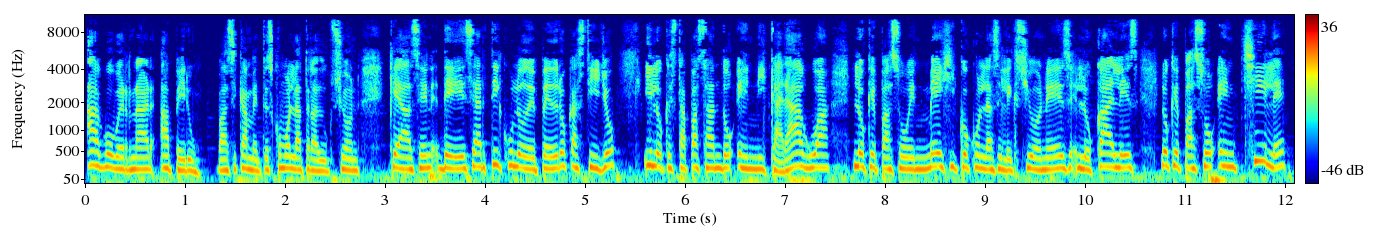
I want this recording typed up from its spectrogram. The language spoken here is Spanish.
a gobernar a Perú. Básicamente es como la traducción que hacen de ese artículo de Pedro Castillo y lo que está pasando en Nicaragua, lo que pasó en México con las elecciones locales, lo que pasó en Chile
